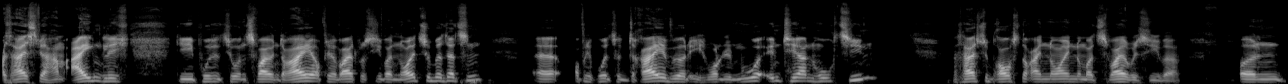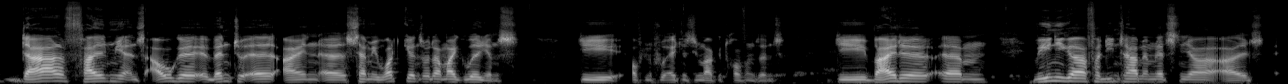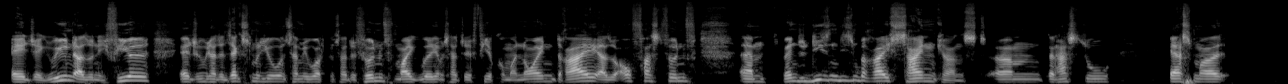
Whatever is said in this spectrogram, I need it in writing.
Das heißt, wir haben eigentlich die Position 2 und 3 auf der Wide Receiver neu zu besetzen. Äh, auf die Position 3 würde ich Rondell Moore intern hochziehen. Das heißt, du brauchst noch einen neuen Nummer 2 Receiver. Und da fallen mir ins Auge eventuell ein äh, Sammy Watkins oder Mike Williams, die auf dem Free Agency Markt getroffen sind die beide ähm, weniger verdient haben im letzten Jahr als AJ Green, also nicht viel. AJ Green hatte 6 Millionen, Sammy Watkins hatte 5, Mike Williams hatte 4,93, also auch fast 5. Ähm, wenn du diesen, diesen Bereich signen kannst, ähm, dann hast du erstmal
